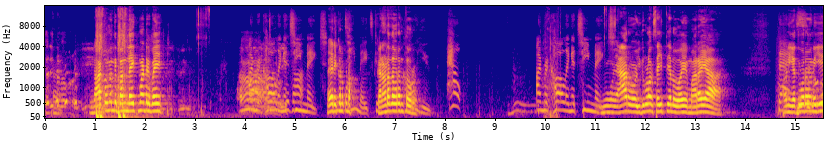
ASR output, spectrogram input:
ಸರಿ ತಗೋ ಬ್ರೋ. ನಾಲ್ಕು ಮಂದಿ ಬಂದು ಲೈಕ್ ಮಾಡ್ರಿ bye I'm recalling a teammate. ಏ ರಿಕಾಲ್ ಕೊಡು ಕನ್ನಡದವ್ರಂತವ್ರು! I'm recalling a teammate. ನೀವು ಯಾರು? ಇದ್ರೊಳಗೆ ಸೈತಿಯಲ್ಲೋ ಏ ಮಾರಾಯ. ಅವನಿಗೆ ಎದ್ವರವನಿಗೆ.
